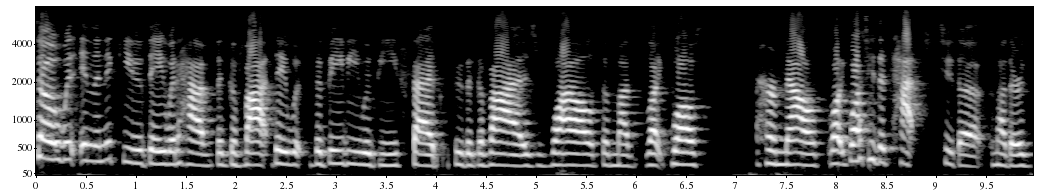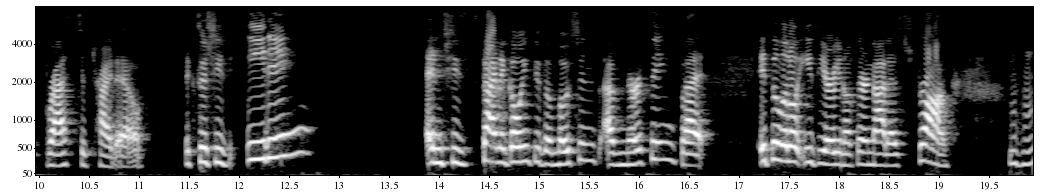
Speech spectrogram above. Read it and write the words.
So in the NICU, they would have the gavage. They would the baby would be fed through the gavage while the mother, like while her mouth, like while she's attached to the mother's breast to try to, like, so she's eating, and she's kind of going through the motions of nursing, but it's a little easier, you know, if they're not as strong. Mm-hmm.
